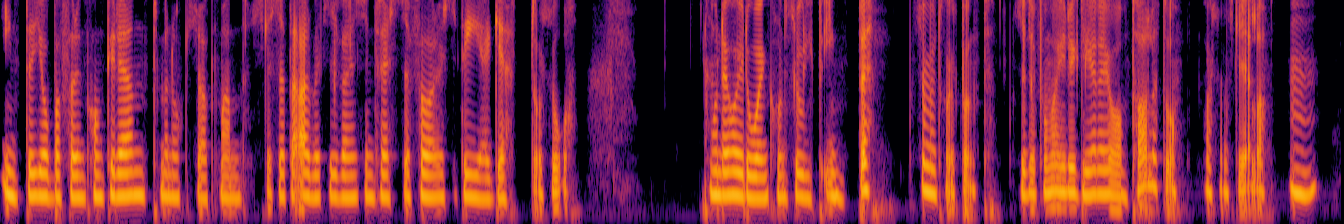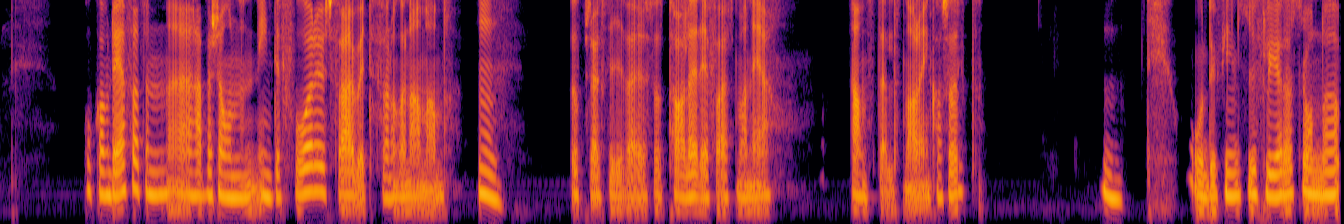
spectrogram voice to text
inte jobba för en konkurrent men också att man ska sätta arbetsgivarens intresse före sitt eget och så. Och det har ju då en konsult inte som utgångspunkt. Så det får man ju reglera i avtalet då, vad som ska gälla. Mm. Och om det är så att den här personen inte får utföra arbete för någon annan mm. uppdragsgivare så talar det för att man är anställd snarare än konsult. Mm. Och det finns ju flera sådana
